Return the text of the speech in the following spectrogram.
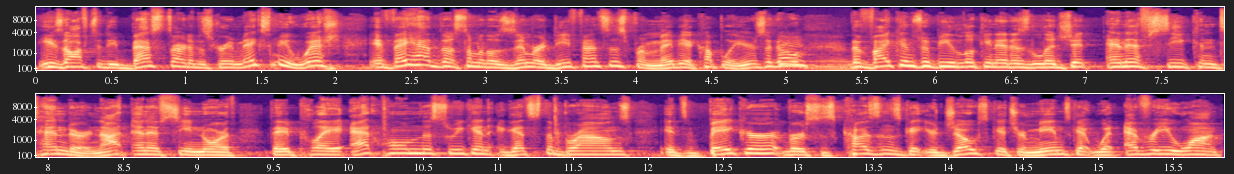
He's off to the best start of his career. Makes me wish if they had those, some of those Zimmer defenses from maybe a couple of years ago, hmm. the Vikings would be looking at as a legit NFC contender, not NFC North. They play at home this weekend against the Browns. It's Baker versus Cousins. Get your jokes, get your memes, get whatever you want,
